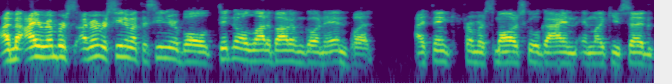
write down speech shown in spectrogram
I, I remember I remember seeing him at the Senior Bowl. Didn't know a lot about him going in, but I think from a smaller school guy, and, and like you said,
